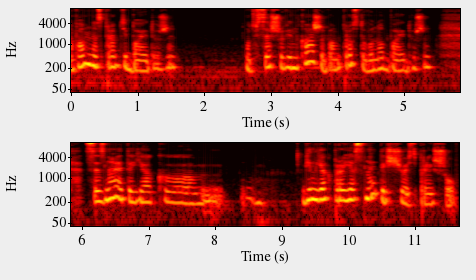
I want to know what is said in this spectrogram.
вам насправді байдуже. От все, що він каже, вам просто воно байдуже. Це, знаєте, як ем, він як прояснити щось прийшов.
